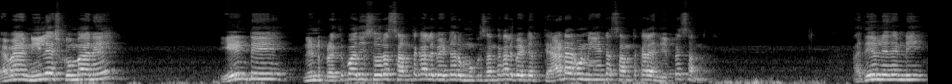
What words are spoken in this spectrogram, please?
ఏమైనా నీలేష్ కుంభాని? ఏంటి? నిన్ను ప్రతిపాదిస్తూ సంతకాలు పెట్టారు ముగ్గురు సంతకాలు పెట్టారు తేడా ఉన్నాయి ఏంటో సంతకాలు అని చెప్పేసి అన్నారు. అదేం లేదండి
